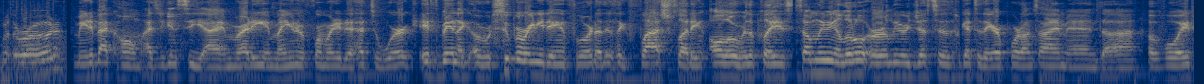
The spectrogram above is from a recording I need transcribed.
for the road. Made it back home. As you can see, I am ready in my uniform, ready to head to work. It's been like a super rainy day in Florida. There's like flash flooding all over the place. So I'm leaving a little earlier just to get to the airport on time and uh, avoid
